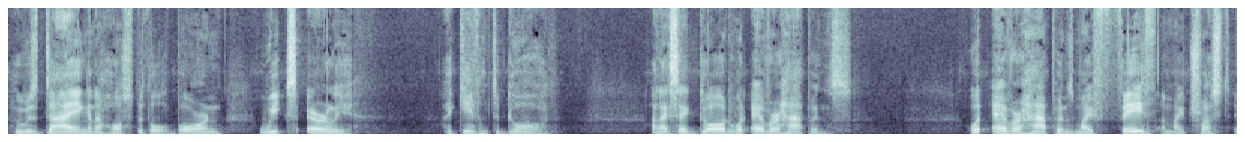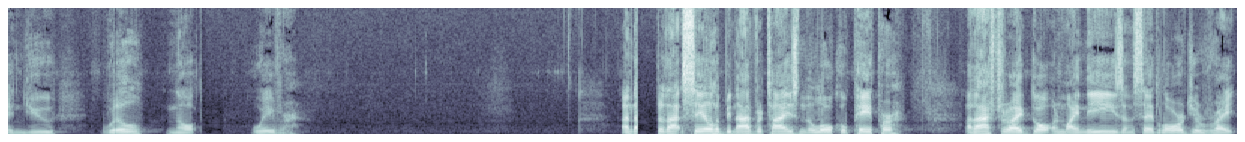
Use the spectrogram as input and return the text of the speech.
who was dying in a hospital, born weeks early. I gave him to God. And I said, God, whatever happens, whatever happens, my faith and my trust in you will not waver. And after that sale had been advertised in the local paper, and after I got on my knees and said, Lord, you're right.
